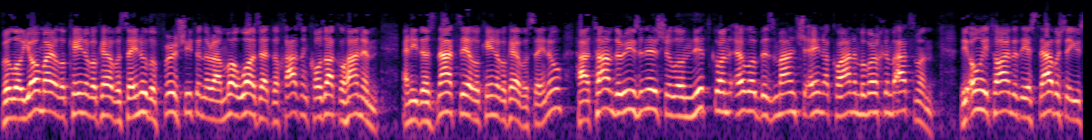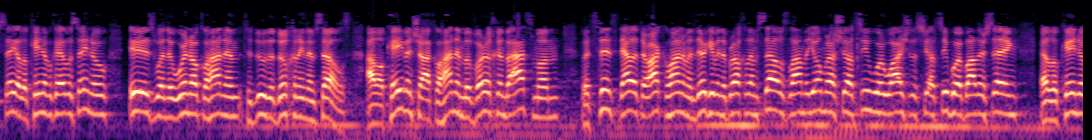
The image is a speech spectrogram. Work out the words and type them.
Velo Yomar Elokeinu V'Seinu, the first sheet in the Ramah was that the Chazan calls out Kohanim, and he does not say Elokeinu V'Kei V'Seinu. Hatam, the reason is, Shelo Nitkon Elo Bizman She'ein HaKohanim B'Varchim Atzman. The only time that they establish that you say Elokeinu V'Kei V'Seinu is when there were no Kohanim to do the Duchening themselves. Alokeven Sh'a Kohanim B'Varchim B'Atzman, but since now that there are Kohanim and they're giving the bracha themselves, Lama Yomar HaShiat Tzibur, why should the Shiat Tzibur bother saying Elokeinu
